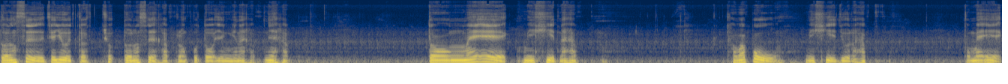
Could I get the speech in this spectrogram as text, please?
ตัวหนังสือจะอยู่กับชุตัวหนังสือครับหลวงปู่โตอย่างนี้นะครับ เนี่ยครับ ตรงไม้เอกมีขีดนะครับำว่าปู่มีขีดอยู่นะครับ ตรงไม้เอก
